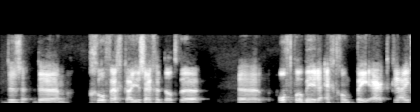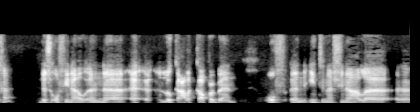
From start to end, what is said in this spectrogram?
dus de, grofweg kan je zeggen dat we eh, of proberen echt gewoon PR te krijgen. Dus of je nou een, eh, eh, een lokale kapper bent of een internationale eh,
